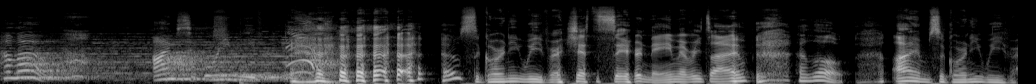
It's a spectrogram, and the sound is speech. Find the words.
Hello. I'm Sigourney Weaver. I'm Sigourney Weaver. She has to say her name every time. Hello, I am Sigourney Weaver.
